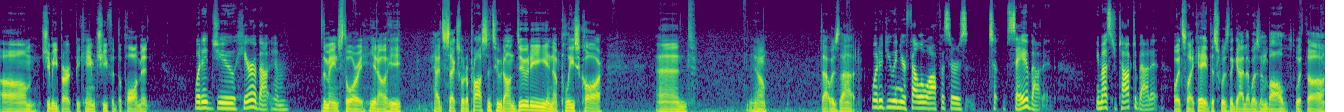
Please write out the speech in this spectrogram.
Um, Jimmy Burke became chief of department. What did you hear about him? The main story, you know, he had sex with a prostitute on duty in a police car, and you know, that was that. What did you and your fellow officers t- say about it? You must have talked about it. It's like, hey, this was the guy that was involved with, uh,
